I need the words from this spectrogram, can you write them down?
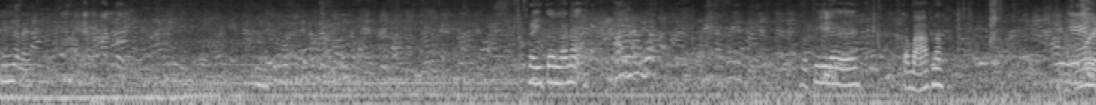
เป็นอะไรเป็นน้ำมันหลดไปต้นแล้วเนาะหมดที่เลยกระบาบแล้วโอ้ย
